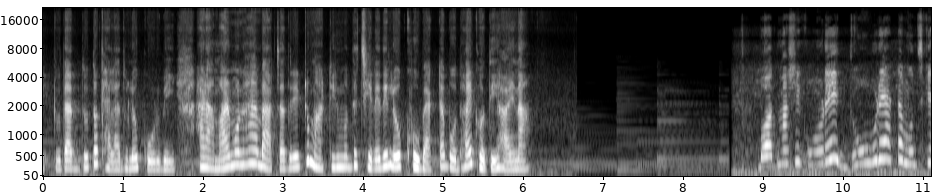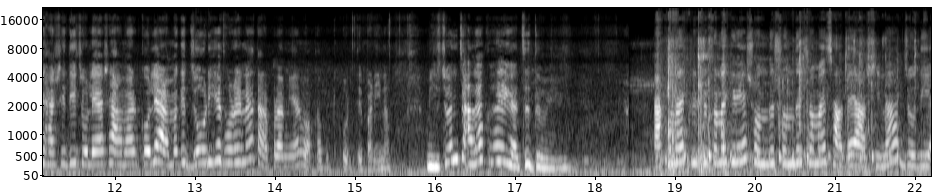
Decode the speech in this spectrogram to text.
একটু তাদ্দু তো খেলাধুলো করবেই। আর আমার মনে হয় বাচ্চাদের একটু মাটির মধ্যে ছেড়ে দিলেও খুব একটা বোধহয় ক্ষতি হয় না। বদমাসি করে দৌড়ে একটা মুচকি হাসি দিয়ে চলে আসে আমার কোলে আর আমাকে জড়িয়ে ধরে নেয়, তারপর আমি আর বকাবকি করতে পারি না। ভীষণ চালাক হয়ে গেছে তুমি। এখন আর কৃষি সোনাকে নিয়ে সন্ধ্যে সন্ধ্যের সময় ছাদে আসি না। যদি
